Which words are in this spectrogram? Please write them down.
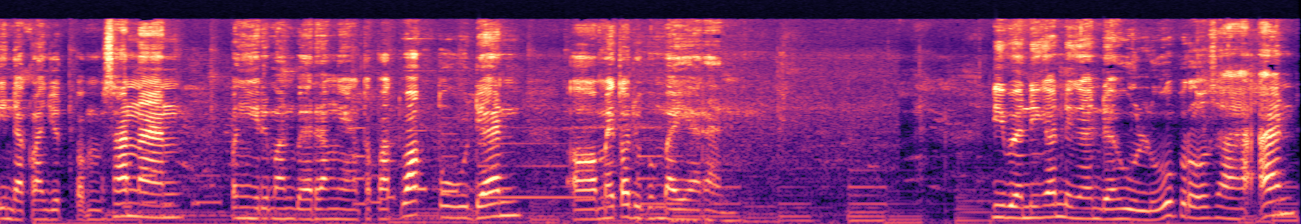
tindak lanjut pemesanan, pengiriman barang yang tepat waktu, dan e, metode pembayaran. Dibandingkan dengan dahulu, perusahaan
